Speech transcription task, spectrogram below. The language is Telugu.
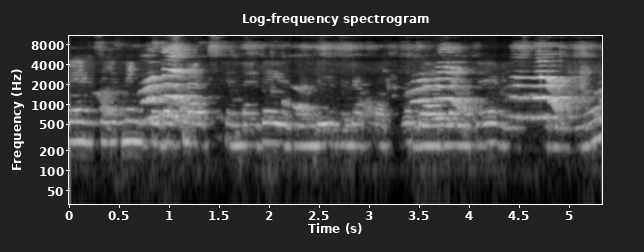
ఫ్రెండ్స్ ఈవినింగ్ కూడా స్నాక్స్ కింద అయితే ఇవ్వండి. మినప్పప్పు గారెలు అయితే వేస్తున్నాను.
